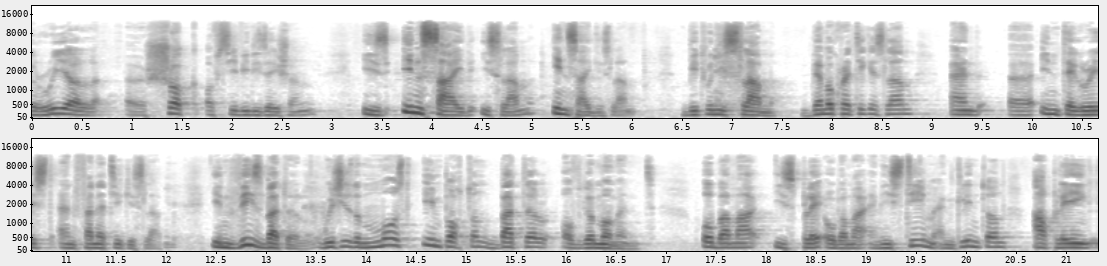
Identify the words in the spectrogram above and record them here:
the real uh, shock of civilization is inside Islam, inside Islam, between Islam, democratic Islam, and uh, integrist and fanatic Islam. In this battle, which is the most important battle of the moment, Obama, is play, Obama and his team and Clinton are playing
